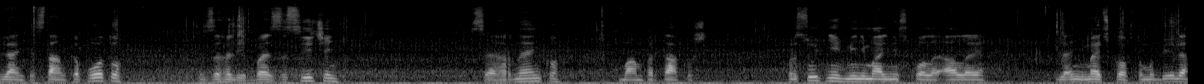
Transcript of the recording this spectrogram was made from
Гляньте стан капоту. Взагалі без засічень. Все гарненько. Бампер також присутні, мінімальні сколи, але для німецького автомобіля,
